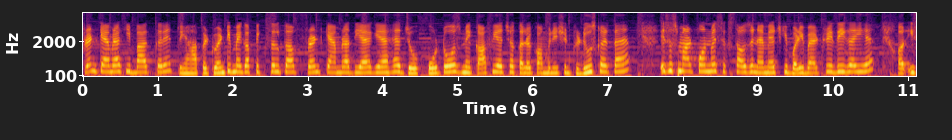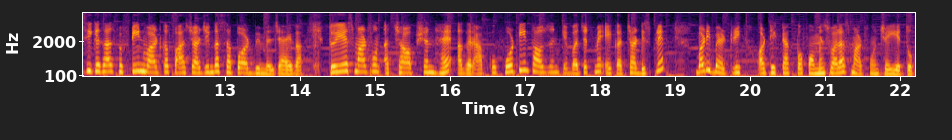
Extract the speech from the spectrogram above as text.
फ्रंट कैमरा की बात करें तो यहाँ पे 20 मेगापिक्सल का फ्रंट कैमरा दिया गया है, जो फ़ोटोज़ में काफ़ी अच्छा कलर कॉम्बिनेशन प्रोड्यूस करता है। इस स्मार्टफ़ोन में 6000 थाउज़ेंड की बड़ी बैटरी दी गई है और इसी के साथ 15 वाट का फास्ट चार्जिंग का सपोर्ट भी मिल जाएगा। तो ये स्मार्टफ़ोन अच्छा ऑप्शन है अगर आपको फोर्टीन के बजट में एक अच्छा डिस्प्ले बड़ी बैटरी और ठीक ठाक परफॉर्मेंस वाला स्मार्टफ़ोन चाहिए तो।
